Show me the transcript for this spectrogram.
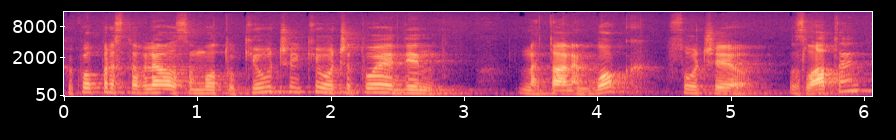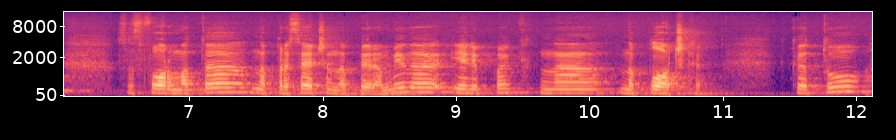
Какво представлява самото кюлче? Кюлчето е един метален блок, в случая златен, с формата на пресечена пирамида или пък на, на плочка като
